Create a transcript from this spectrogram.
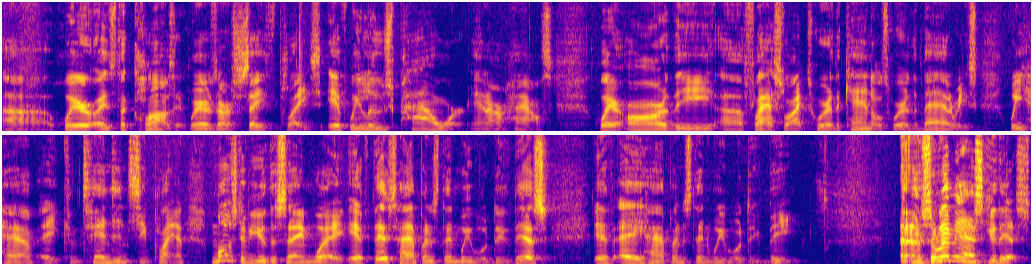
Uh, where is the closet? Where is our safe place? If we lose power in our house, where are the uh, flashlights? Where are the candles? Where are the batteries? We have a contingency plan. Most of you the same way. If this happens, then we will do this. If A happens, then we will do B. so let me ask you this.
